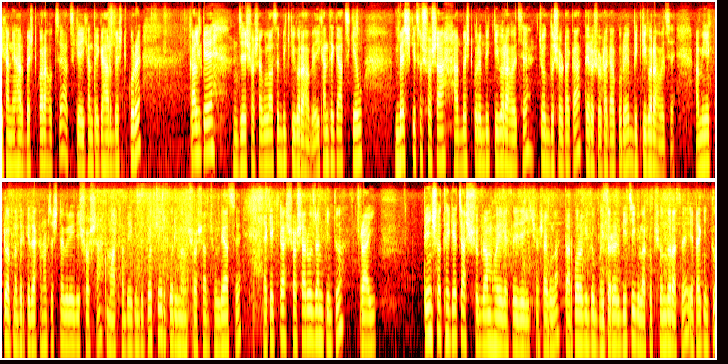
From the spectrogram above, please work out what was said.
এখানে হারভেস্ট করা হচ্ছে। আজকে এইখান থেকে হারভেস্ট করে কালকে যে শশাগুলো আছে বিক্রি করা হবে। এখান থেকে আজকেও বেশ কিছু শশা হারভেস্ট করে বিক্রি করা হয়েছে। চোদ্দোশো টাকা, তেরোশো টাকা করে বিক্রি করা হয়েছে। আমি একটু আপনাদেরকে দেখানোর চেষ্টা করি এই যে শশা মাথা দিয়ে কিন্তু প্রচুর পরিমাণ শশা ঝুলে আছে। এক একটা শশার ওজন কিন্তু প্রায় তিনশো থেকে চারশো গ্রাম হয়ে গেছে এই যে শশাগুলা তারপরেও কিন্তু ভিতরের বিচিগুলা খুব সুন্দর আছে। এটা কিন্তু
